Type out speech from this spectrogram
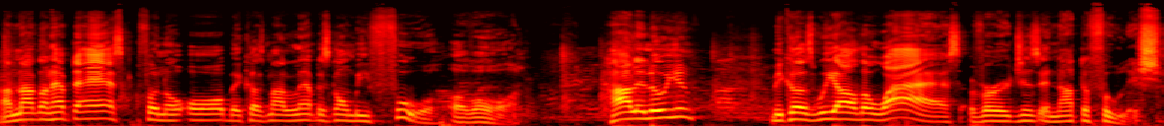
I'm not going to have to ask for no oil because my lamp is going to be full of oil. Hallelujah. Because we are the wise virgins and not the foolish.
